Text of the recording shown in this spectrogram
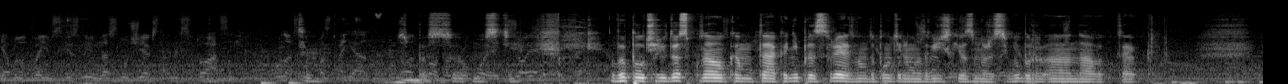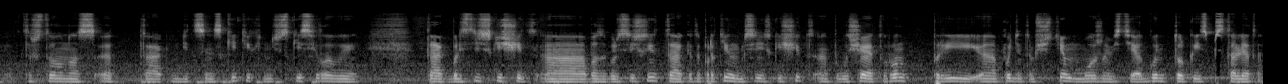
Я буду твоим связным на случай экстренных ситуаций. У нас их постоянно. Способности. Вы получили доступ к навыкам. Так, они предоставляют вам дополнительные магические возможности. Выбор а, навык. Так. Это что у нас? Это, так, медицинские, технические, силовые. Так, баллистический щит. А, база баллистический щит. Так, это противный баллистический щит а, поглощает урон. При а, поднятом щите можно вести огонь только из пистолета.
